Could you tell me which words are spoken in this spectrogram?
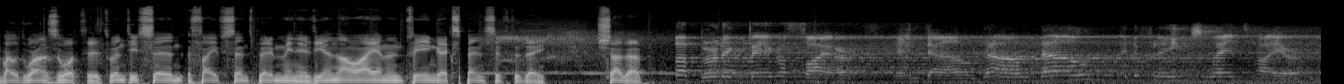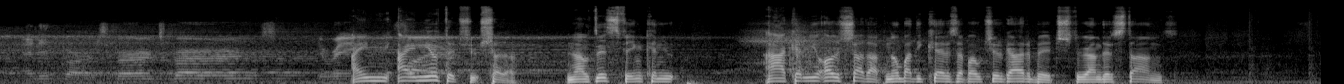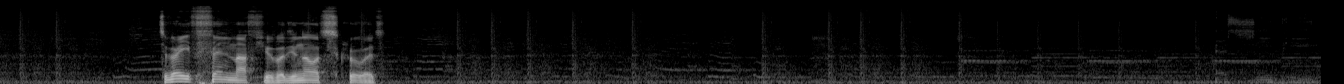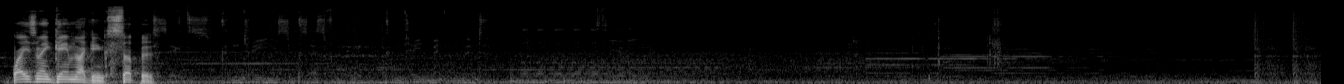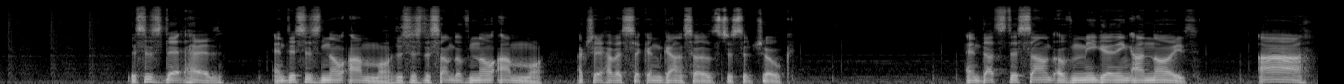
About one zloty, 25 cents per minute. You know I am being expensive today. Shut up. A burning bang of fire, and down, down, down, and the flames went higher, and it burns, burns, burns. The rain I I muted you. Shut up. Now this thing, can you... Ah, can you all shut up? Nobody cares about your garbage. Do you understand? It's very thin, Matthew, but you know what? Screw it. Why is my game lagging? Stop it. This is the head, and this is no ammo. This is the sound of no ammo. Actually, I have a second gun, so it's just a joke. And that's the sound of me getting annoyed. Ah.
